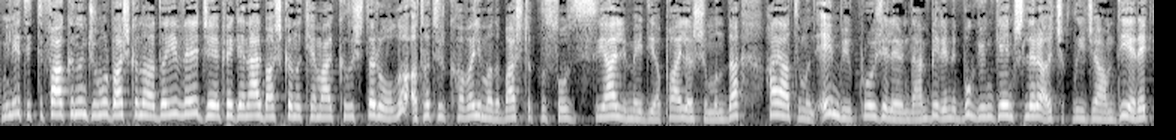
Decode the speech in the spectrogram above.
Millet İttifakı'nın Cumhurbaşkanı adayı ve CHP Genel Başkanı Kemal Kılıçdaroğlu Atatürk Havalimanı başlıklı sosyal medya paylaşımında hayatımın en büyük projelerinden birini bugün gençlere açıklayacağım diyerek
